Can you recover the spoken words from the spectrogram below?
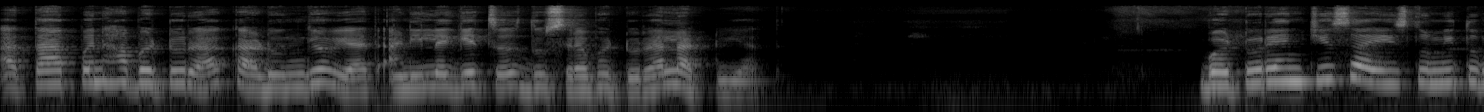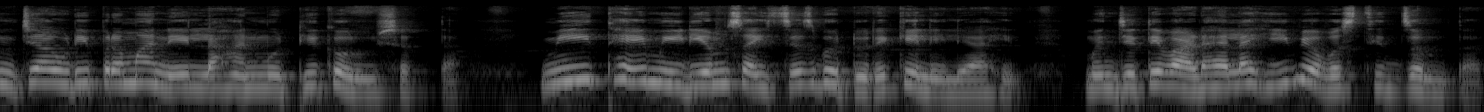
आता आपण हा भटुरा काढून घेऊयात आणि लगेचच दुसरा भटुरा लाटूयात. भटुऱ्यांची साईज तुम्ही तुमच्या आवडीप्रमाणे लहान मोठी करू शकता. मी इथे मीडियम साईजचेच भटुरे केलेले आहेत. म्हणजे ते वाढायलाही व्यवस्थित जमतात.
